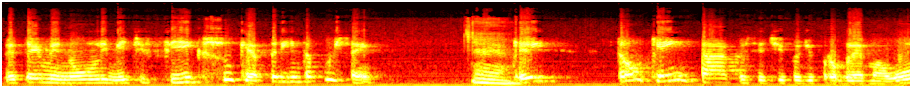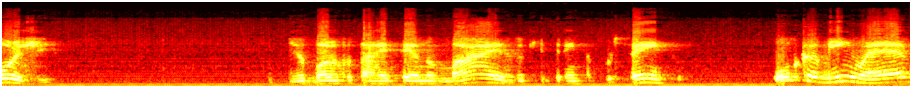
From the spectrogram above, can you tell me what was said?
determinou um limite fixo que é 30%. É. Ok? Então, quem está com esse tipo de problema hoje, e o banco está retendo mais do que 30%, o caminho é,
